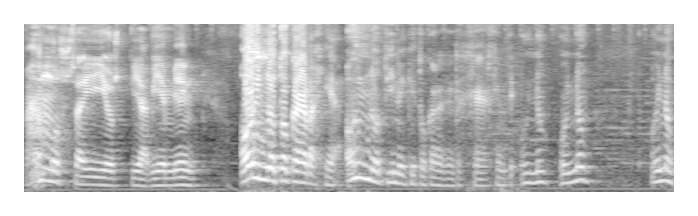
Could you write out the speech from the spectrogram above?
Vamos ahí, hostia, bien, bien. Hoy no toca garajear, hoy no tiene que tocar garajear, gente. Hoy no, hoy no, hoy no.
